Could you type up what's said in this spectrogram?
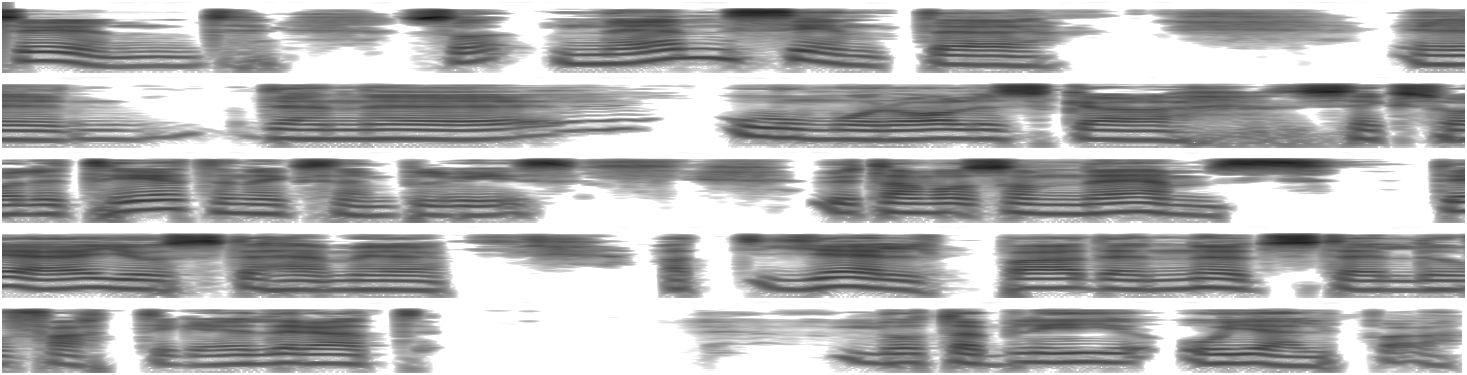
synd så nämns inte eh, den eh, omoraliska sexualiteten exempelvis. Utan vad som nämns det är just det här med att hjälpa den nödställde och fattiga eller att låta bli att hjälpa.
